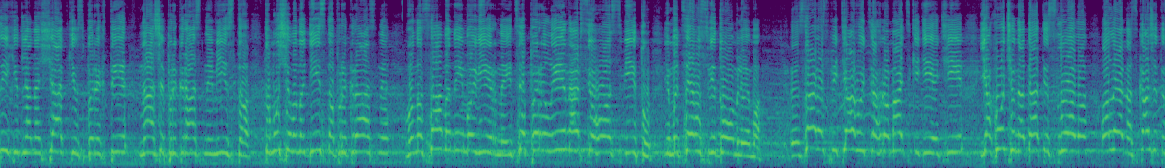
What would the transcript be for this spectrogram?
цих, і для нащадків зберегти наше прекрасне місто, тому що воно дійсно прекрасне, воно саме неймовірне, і це перлина всього світу. І ми це усвідомлюємо. Е, Зараз підтягуються громадські діячі. Я хочу надати слово. Олена, скажете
